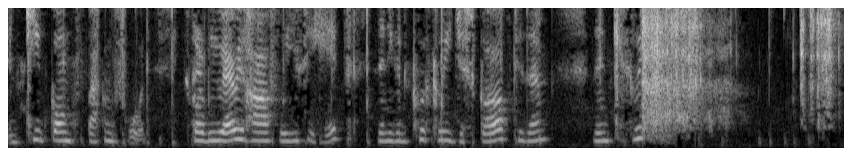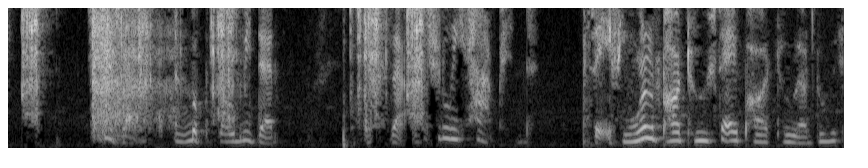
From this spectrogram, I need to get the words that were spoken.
and keep going back and forward. It's going to be very hard for you to hit. Then you're going to quickly just go up to them then click shoot them. And look they'll be dead. If that actually happened say if you want a part two stay part two i'll do it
